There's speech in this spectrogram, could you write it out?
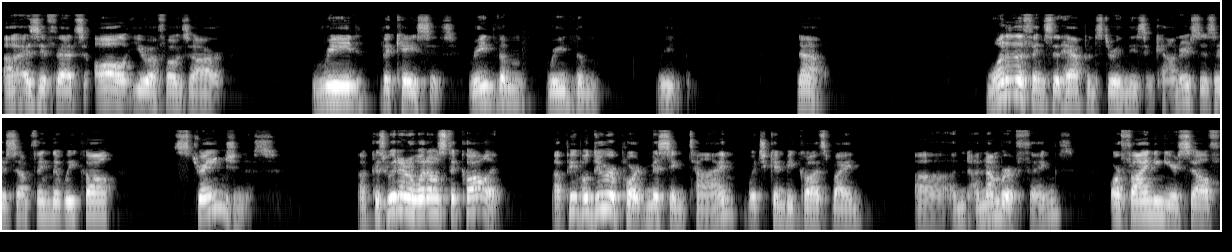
uh, as if that's all UFOs are. Read the cases. Read them, read them, read them. Now, one of the things that happens during these encounters is there's something that we call strangeness, because uh, we don't know what else to call it. Uh, people do report missing time, which can be caused by uh, a, a number of things, or finding yourself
